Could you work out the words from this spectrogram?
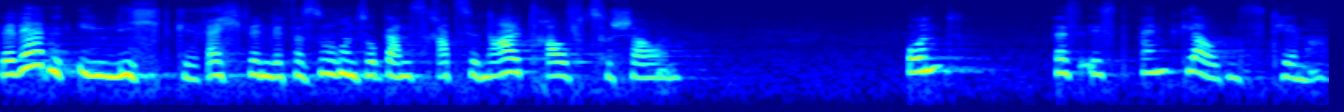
Wir werden ihm nicht gerecht, wenn wir versuchen, so ganz rational drauf zu schauen. Und es ist ein Glaubensthema.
